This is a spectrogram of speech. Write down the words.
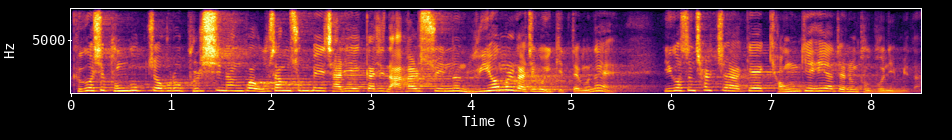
그것이 궁극적으로 불신앙과 우상숭배의 자리에까지 나갈 수 있는 위험을 가지고 있기 때문에 이것은 철저하게 경계해야 되는 부분입니다.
